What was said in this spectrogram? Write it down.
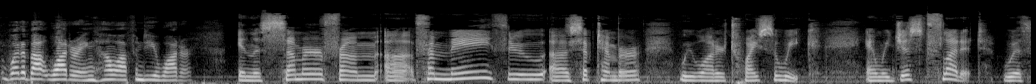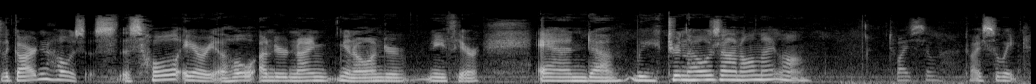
What about watering? How often do you water? In the summer from uh, from May through uh, September, we water twice a week, and we just flood it with the garden hoses. This whole area, the whole under nine, you know, underneath here, and uh, we turn the hose on all night long, twice a twice a week.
